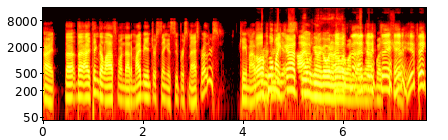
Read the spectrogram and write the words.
All right. The, the I think the last one that might be interesting is Super Smash Brothers. Came out. oh, for oh my 3DS. god, I was gonna go with I, another was one. not- I then, yeah, didn't but say sure. anything.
